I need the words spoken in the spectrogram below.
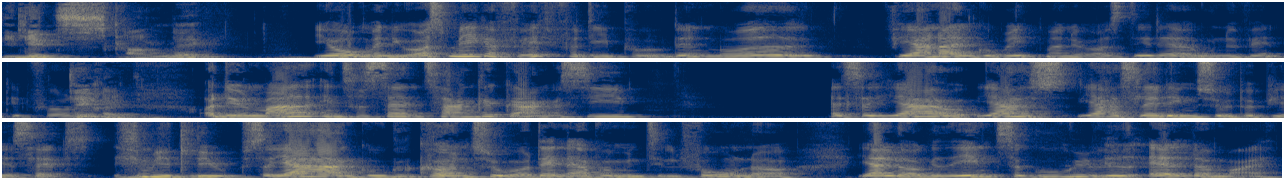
De er lidt skræmmende, ikke? Jo, men jo også mega fedt, fordi på den måde fjerner algoritmerne jo også det, der er unødvendigt for Det er dem. rigtigt. Og det er jo en meget interessant tankegang at sige, altså jeg, jeg, jeg har slet ingen sølvpapirshat i mit liv, så jeg har en Google-konto, og den er på min telefon, og jeg er logget ind, så Google ved alt om mig.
